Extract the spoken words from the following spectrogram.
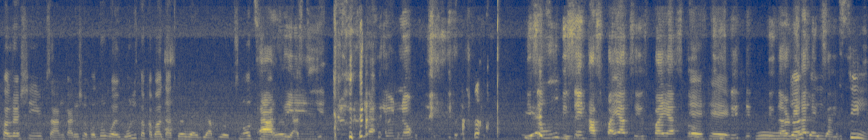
scholarships and graduation, but don't worry, we'll only talk about that when we're in the abroad, not now when we are still. yeah, you know. So we won't be saying aspire to inspire stuff. Eh. It's We'll, we'll just reality. that, see,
